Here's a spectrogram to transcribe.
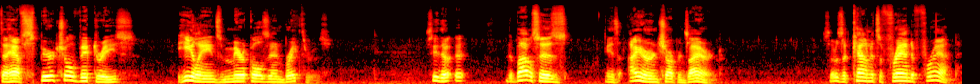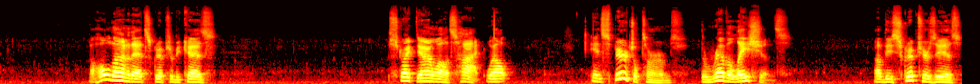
to have spiritual victories, healings, miracles, and breakthroughs. See, the, uh, the Bible says, is iron sharpens iron. So does a countenance a friend a friend. Now hold on to that scripture because strike the iron while it's hot. Well, in spiritual terms, the revelations of these scriptures is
